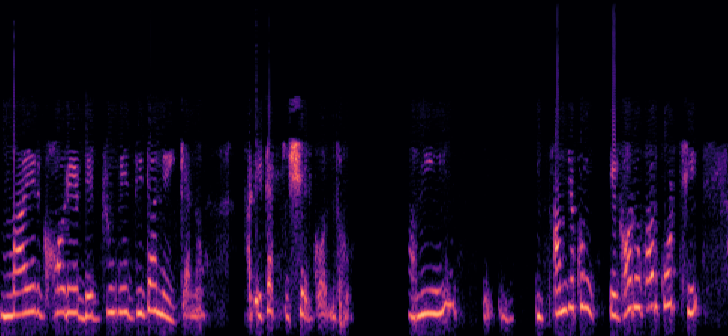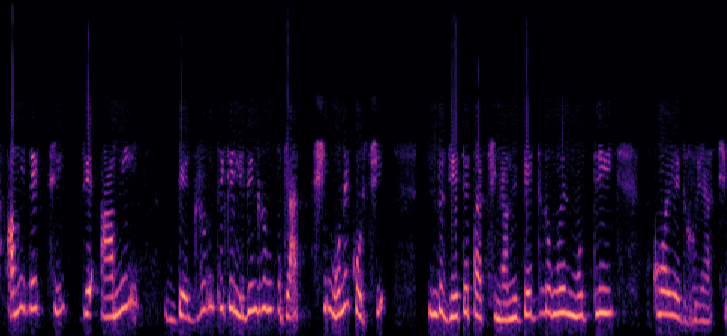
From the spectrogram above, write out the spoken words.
মায়ের ঘরে বেডরুমে দিদা নেই কেন? আর এটা কিসের গন্ধ? আমি আমি যখন এঘর ওঘর করছি, আমি দেখছি যে আমি বেডরুম থেকে লিভিং রুম যাচ্ছি মনে করছি, কিন্তু যেতে পারছি না। আমি বেডরুমের মধ্যেই কয়ে ধরে আছি।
